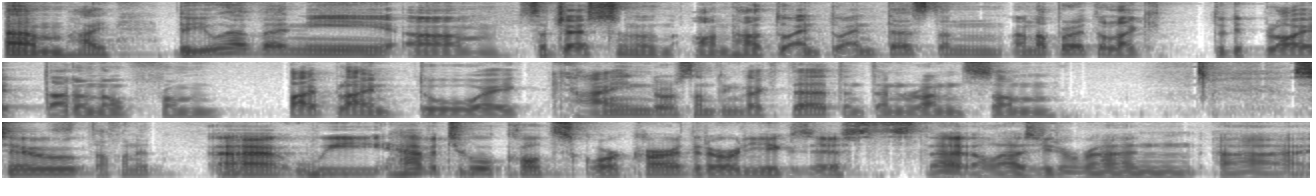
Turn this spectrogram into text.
Um, hi. Do you have any um, suggestion on, on how to end-to-end test an, an operator, like to deploy it, I don't know, from pipeline to a kind or something like that, and then run some So stuff on it? Uh, we have a tool called Scorecard that already exists that allows you to run uh,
